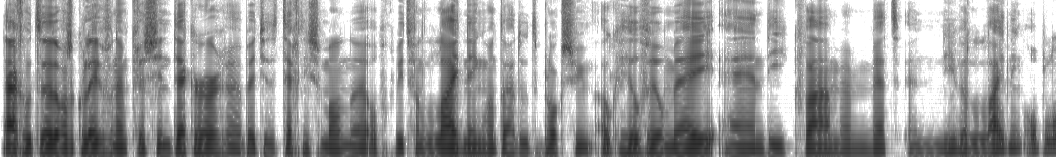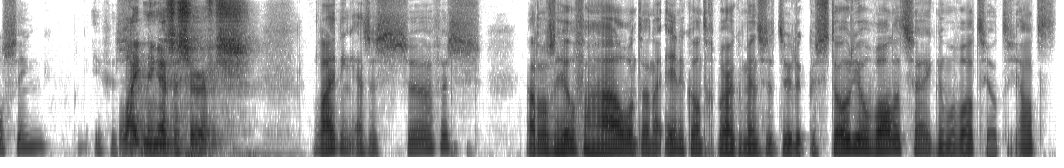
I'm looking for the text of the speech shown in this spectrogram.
Nou goed, uh, er was een collega van hem, Christian Dekker, uh, een beetje de technische man op het gebied van Lightning. Want daar doet Blockstream ook heel veel mee. En die kwamen met een nieuwe Lightning-oplossing. Lightning as a Service. Lightning as a Service. Nou, dat was een heel verhaal, want aan de ene kant gebruiken mensen natuurlijk custodial wallets. Hè. Ik noem maar wat. Je had, je had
